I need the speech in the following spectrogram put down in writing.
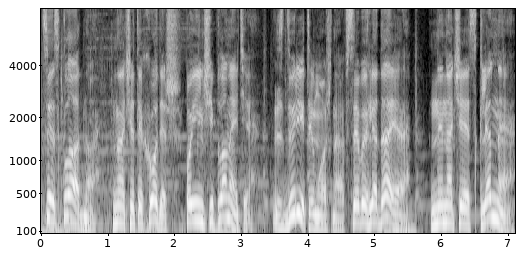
Це складно, наче ти ходиш по іншій планеті. Здуріти можна, все виглядає, неначе скляне.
